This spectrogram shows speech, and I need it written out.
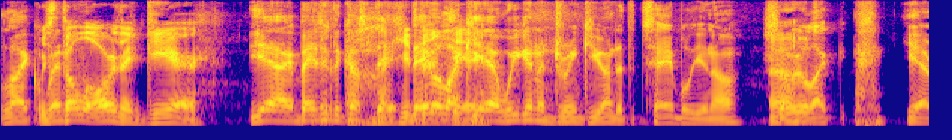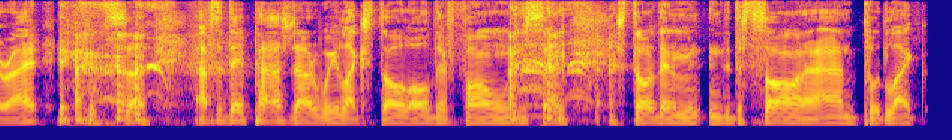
like We when- stole all their gear. Yeah, basically because they, they were like, gear. yeah, we're gonna drink you under the table, you know. So we were like, yeah, right. so after they passed out, we like stole all their phones and stole them in- into the sauna and put like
